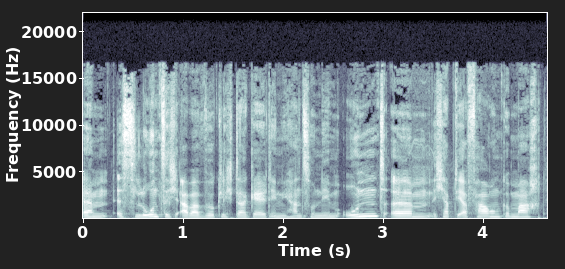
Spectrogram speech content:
Ähm, es lohnt sich aber wirklich, da Geld in die Hand zu nehmen. Und ähm, ich habe die Erfahrung gemacht,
